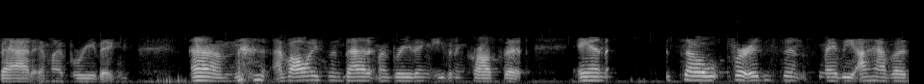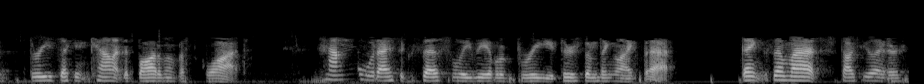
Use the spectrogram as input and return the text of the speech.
bad at my breathing. Um, I've always been bad at my breathing, even in CrossFit. And so, for instance, maybe I have a three second count at the bottom of a squat. How would I successfully be able to breathe through something like that? Thanks so much. Talk to you later.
